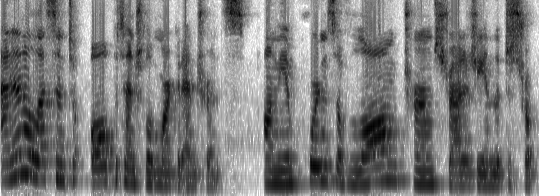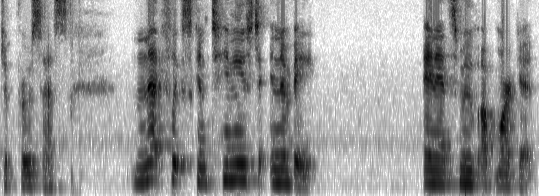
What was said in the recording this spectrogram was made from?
And in a lesson to all potential market entrants, on the importance of long term strategy in the disruptive process. Netflix continues to innovate in its move up market.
